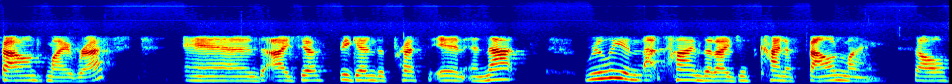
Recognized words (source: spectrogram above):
found my rest and I just began to press in and that's really in that time that I just kind of found myself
